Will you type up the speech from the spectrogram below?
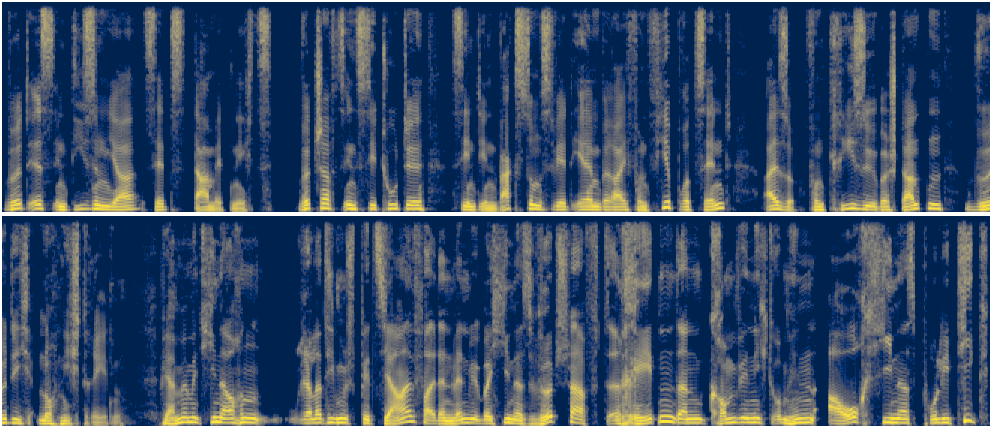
wird es in diesem Jahr selbst damit nichts. Wirtschaftsinstitute sehen den Wachstumswert eher im Bereich von 4%, also von Krise überstanden würde ich noch nicht reden. Wir haben ja mit China auch einen relativen Spezialfall, denn wenn wir über Chinas Wirtschaft reden, dann kommen wir nicht umhin, auch Chinas Politik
